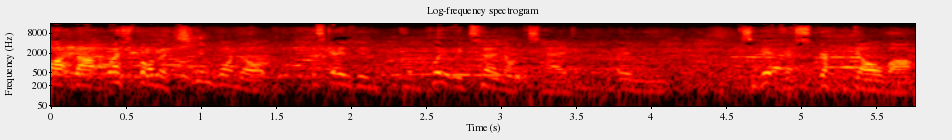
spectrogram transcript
Like that, West Brom are 2 1 up. This game's been completely turned on its head, and it's a bit of a scrappy goal that.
